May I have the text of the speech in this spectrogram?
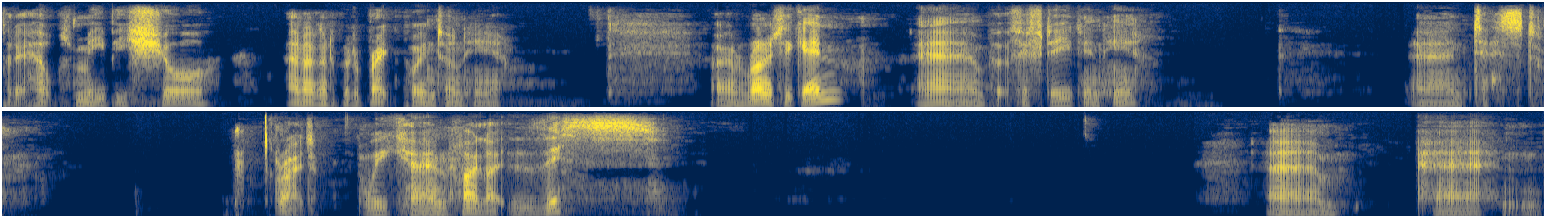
but it helps me be sure. And I'm going to put a breakpoint on here. I'm going to run it again and put 15 in here and test. Right, we can highlight this. Um, and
